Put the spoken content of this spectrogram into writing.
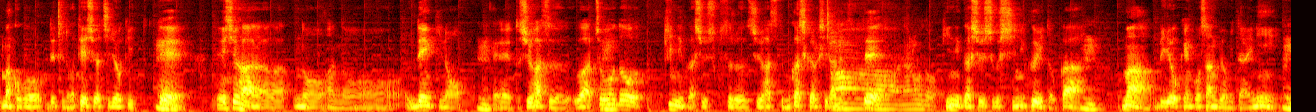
まあ、ここ出てるのが低周波治療器って言って、低周波の、あの電気の、うん。えー、と周波数はちょうど筋肉が収縮する周波数って昔から知られてて、ああ、なるほど。筋肉が収縮しにくいとか、うん。まあ、美容健康産業みたいに、うん。え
